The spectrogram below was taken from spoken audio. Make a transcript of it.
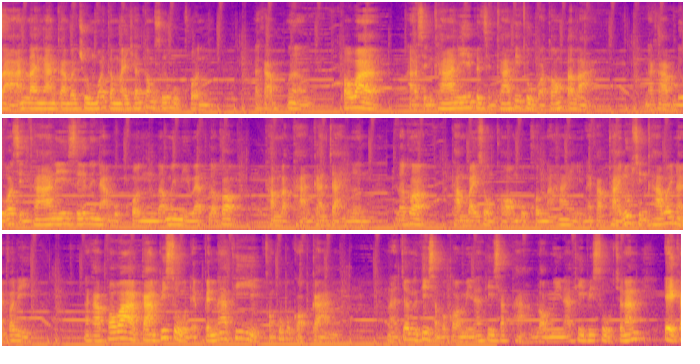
สารรายงานการประชุมว่าทำไมฉันต้องซื้อบุคคลนะครับเมื่อเพราะว่าอ่าสินค้านี้เป็นสินค้าที่ถูกกว่าท้องตลาดนะครับหรือว่าสินค้านี้ซื้อในนามบุคคลแล้วไม่มีแวดแล้วก็ทำหลักฐานการจ่ายเงิน แล้วก็ทำใบส่งของบุคคลมาให้นะครับถ่ายรูปสินค้าไว้หน่อยก็ดีนะครับเพราะว่าการพิสูจน์เนี่ยเป็นหน้าที่ของผู้ประกอบการ นะเจ้าหน้าที่สรรพากรมีหน้าที่ซักถาม เรามีหน้าที่พิสูจน์ฉะนั้นเอก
